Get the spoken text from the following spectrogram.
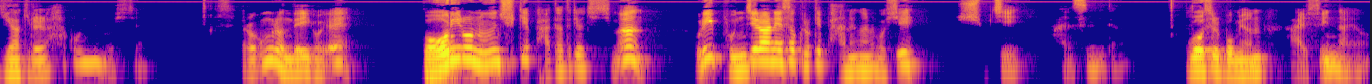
이야기를 하고 있는 것이죠. 여러분 그런데 이거에 머리로는 쉽게 받아들여지지만 우리 본질 안에서 그렇게 반응하는 것이 쉽지 않습니다. 무엇을 보면 알 수 있나요?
